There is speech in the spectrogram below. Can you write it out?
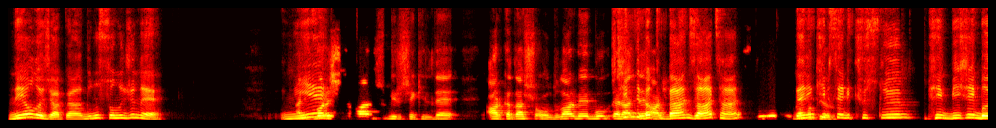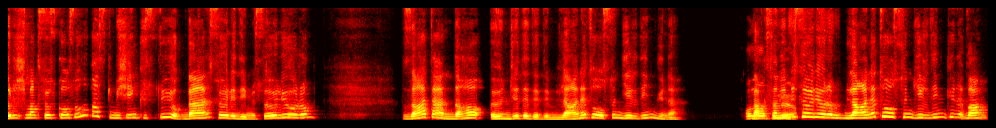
Ne olacak? Yani bunun sonucu ne? hani Niye? barıştılar bir şekilde arkadaş oldular ve bu herhalde Şimdi bakın ben zaten benim kimseye bir küslüğüm, bir, bir şey barışmak söz konusu olamaz ki bir şeyin küslüğü yok. Ben söylediğimi söylüyorum. Zaten daha önce de dedim lanet olsun girdiğim güne. onu Bak samimi söylüyorum lanet olsun girdiğim güne ben-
